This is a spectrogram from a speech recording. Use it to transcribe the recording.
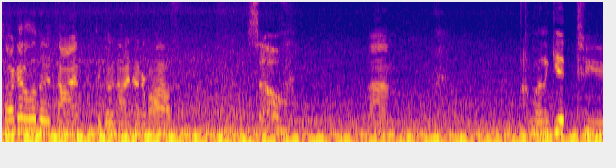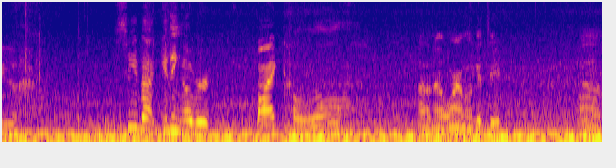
So I got a little bit of time to go 900 miles. So, um, I'm gonna get to see about getting over by Cole. I don't know where I'm gonna get to. Um,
